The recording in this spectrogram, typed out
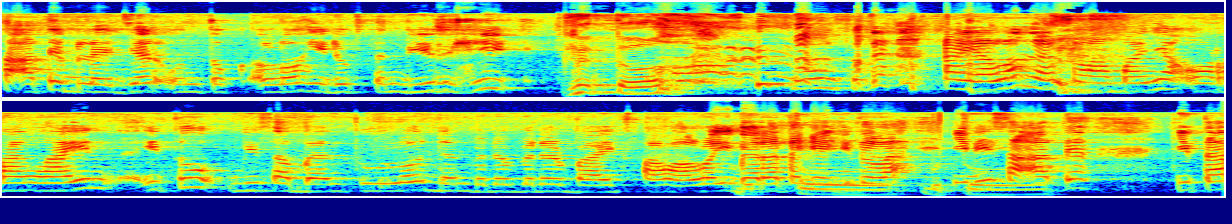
saatnya belajar untuk lo hidup sendiri. Betul. Maksudnya kayak lo nggak selamanya orang lain itu bisa bantu lo dan bener-bener baik sama lo. Ibaratnya kayak Betul, gitulah. betul. Ini saatnya kita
